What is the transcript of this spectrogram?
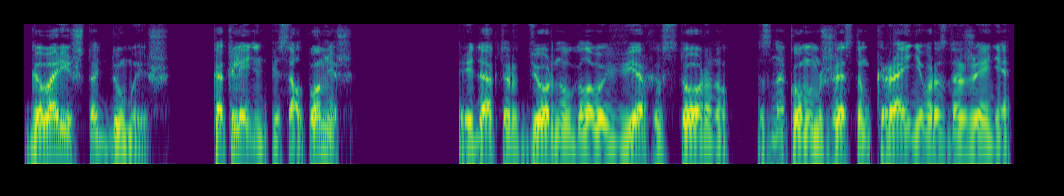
Говори, что думаешь. Как Ленин писал, помнишь? Редактор дернул головой вверх и в сторону знакомым жестом крайнего раздражения,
